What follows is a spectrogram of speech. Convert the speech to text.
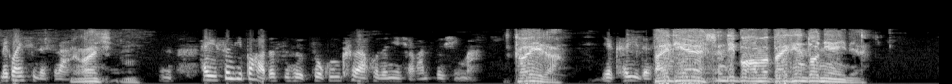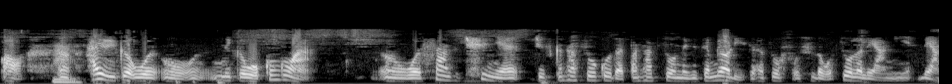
没关系的是吧没？关系，嗯，嗯，还有身体不好的时候做功课啊或者念小房子都行嘛，可以的。也可以的。白天身体不好嘛，白天多念一点，哦，嗯，嗯还有一个我我那个我公公啊，嗯、我上次去年就是跟他说过的，帮他做那个在庙里给他做服饰的，我做了两年两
